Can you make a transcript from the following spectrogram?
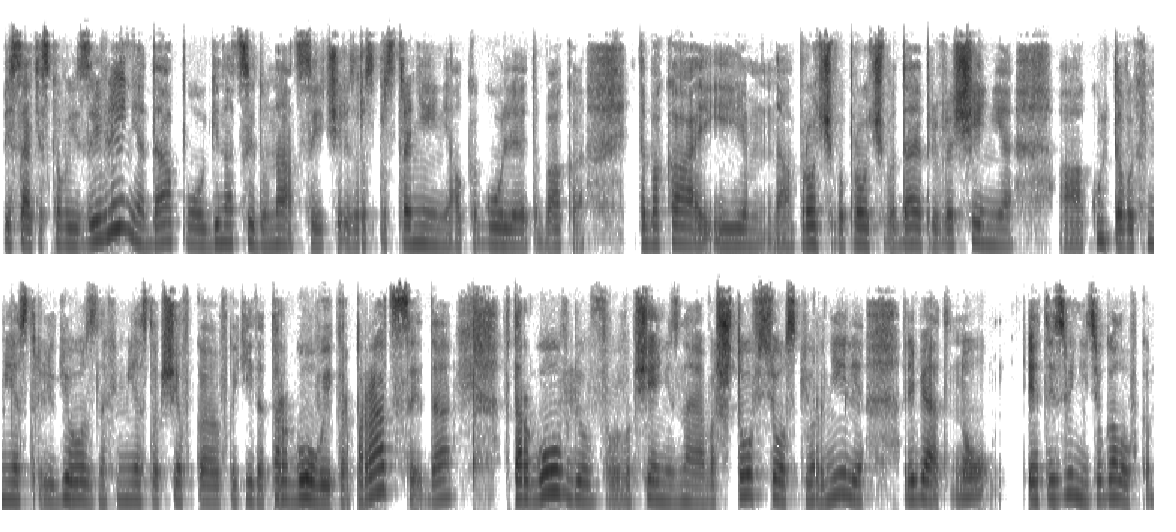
писать исковые заявления да, по геноциду нации через распространение алкоголя, табака табака и прочего-прочего, да, и превращение а, культовых мест, религиозных мест вообще в, в какие-то торговые корпорации, да, в торговлю, в, вообще, я не знаю, во что все сквернили. Ребят, ну, это, извините, уголовка.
